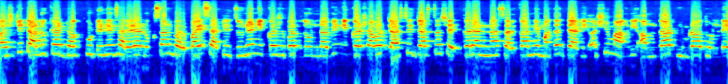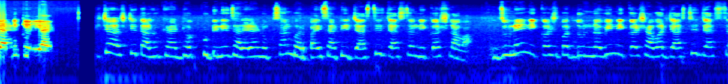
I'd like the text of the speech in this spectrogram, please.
आष्टी तालुक्यात ढगफुटीने झालेल्या नुकसान भरपाईसाठी जुने निकष बदलून नवीन निकषावर जास्तीत जास्त शेतकऱ्यांना सरकारने मदत द्यावी अशी मागणी आमदार भीमराव धोंडे यांनी केली आहे. आमच्या आष्टी तालुक्यात ढगफुटीने झालेल्या नुकसान भरपाईसाठी जास्तीत जास्त निकष लावा. जुने निकष बदलून नवीन निकषावर जास्तीत जास्त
